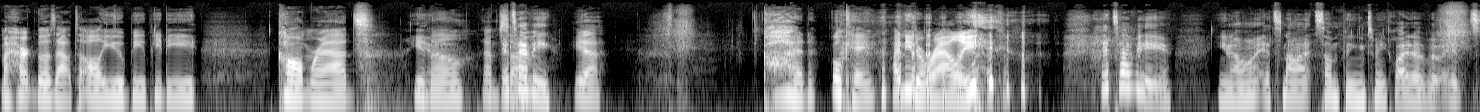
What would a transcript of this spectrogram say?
my heart goes out to all you bpd comrades you Yeah. know i'm It's sorry. heavy. yeah god okay i need a rally It's heavy. You know, it's not something to make light of. It's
